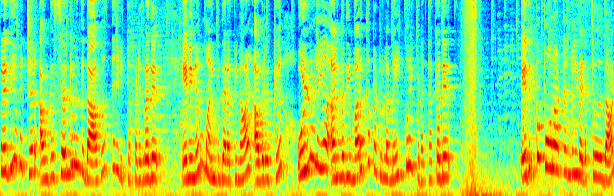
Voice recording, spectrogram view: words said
பிரதியமைச்சர் அங்கு சென்றிருந்ததாக தெரிவிக்கப்படுகிறது. எனினும் மஹிந்த தரப்பினால் அவருக்கு உள்நுழைய அனுமதி மறுக்கப்பட்டுள்ளமை குறிப்பிடத்தக்கது. எதிர்ப்பு போராட்டங்களை நடத்துவதுதான்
